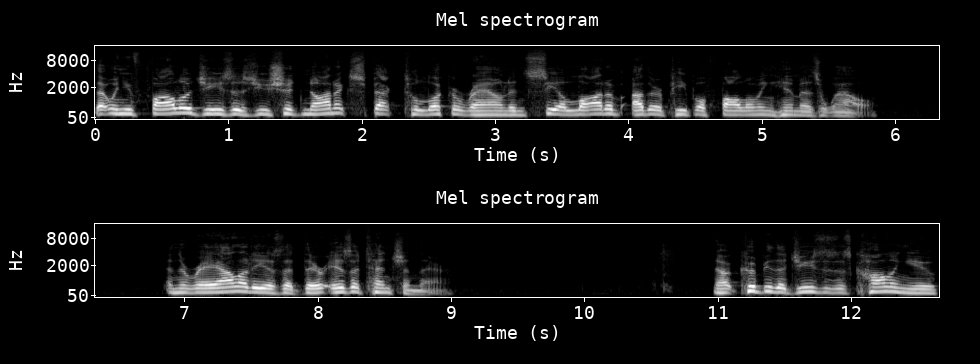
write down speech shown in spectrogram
That when you follow Jesus, you should not expect to look around and see a lot of other people following him as well. And the reality is that there is a tension there. Now, it could be that Jesus is calling you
